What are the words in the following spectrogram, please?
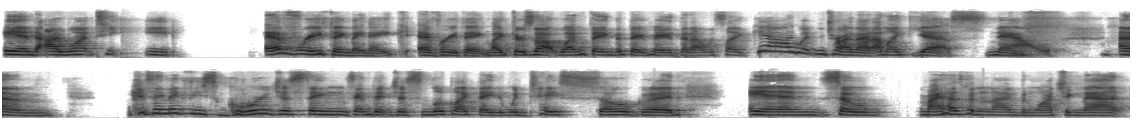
And I want to eat everything they make, everything. Like there's not one thing that they've made that I was like, yeah, I wouldn't try that. I'm like, yes, now. um, because they make these gorgeous things and that just look like they would taste so good. And so my husband and I have been watching that.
